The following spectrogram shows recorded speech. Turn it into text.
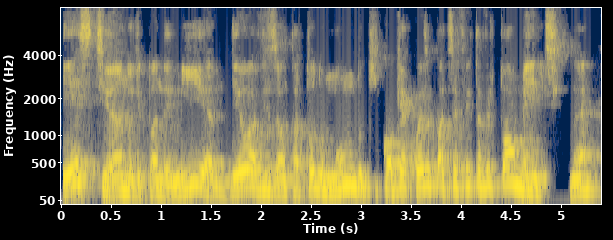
este ano de pandemia deu a visão para todo mundo que qualquer coisa pode ser feita virtualmente. Né?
